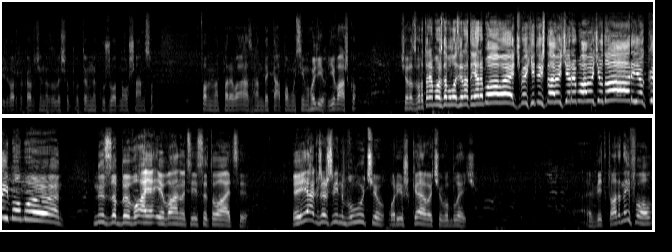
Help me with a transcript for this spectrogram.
відверто кажучи, не залишив противнику жодного шансу. Впевнена перевага з гандикапом у сім голів. І важко. Через вратаря можна було зіграти Яремович! Вихід Вічнавич Яремович! Удар! Який момент! Не забиває Іван у цій ситуації. І як же ж він влучив Орішкевичу в обличчя? Відкладений фол.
